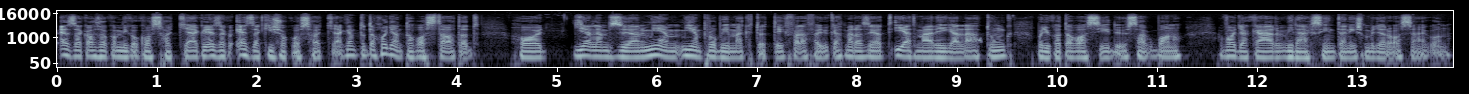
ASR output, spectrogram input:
ezek azok, amik okozhatják, vagy ezek, ezek is okozhatják. Nem tudom, hogyan tapasztaltad, hogy jellemzően milyen, milyen problémák ütötték fel a fejüket, mert azért ilyet már régen láttunk, mondjuk a tavaszi időszakban, vagy akár világszinten is Magyarországon.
